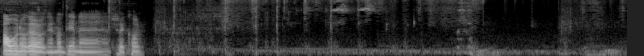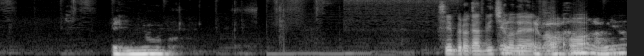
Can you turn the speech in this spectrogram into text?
Ah, bueno, claro, que no tienes recall. Sí, pero que has dicho lo de... Te va o- bajando o- la vida.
